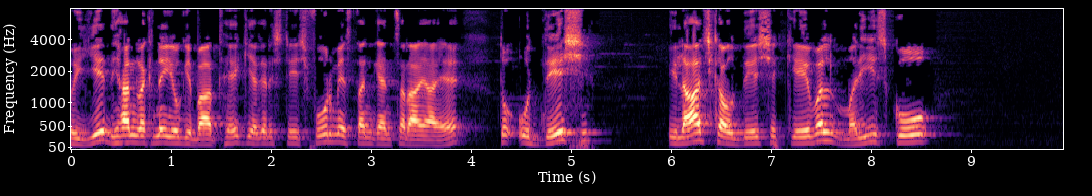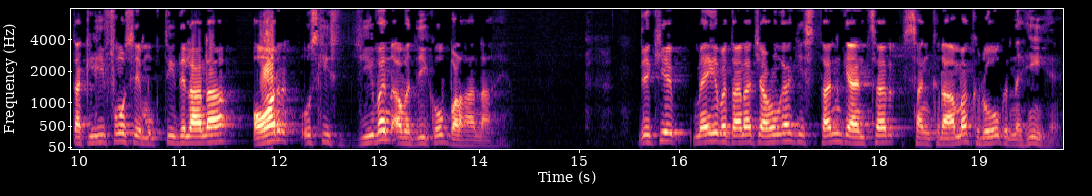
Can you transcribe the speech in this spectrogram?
तो ये ध्यान रखने योग्य बात है कि अगर स्टेज फोर में स्तन कैंसर आया है तो उद्देश्य, इलाज का उद्देश्य केवल मरीज़ को तकलीफों से मुक्ति दिलाना और उसकी जीवन अवधि को बढ़ाना है। देखिए, मैं ये बताना चाहूँगा कि स्तन कैंसर संक्रामक रोग नहीं है।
